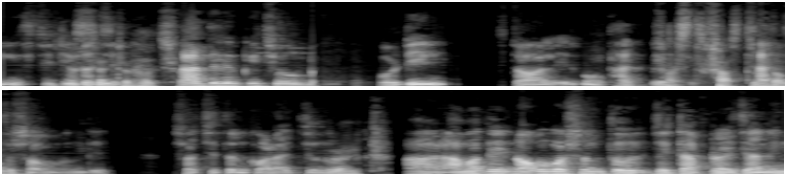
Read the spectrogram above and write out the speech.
ইনস্টিটিউট আছে। তাদের কিছু হোর্ডিং স্টল এরকম থাকবে। স্বাস্থ্য সম্বন্ধে সচেতন করার জন্য। আর আমাদের নববসন্ত যেটা আপনারা জানেন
